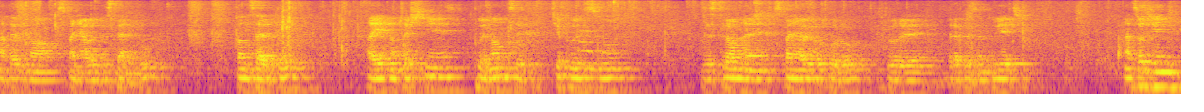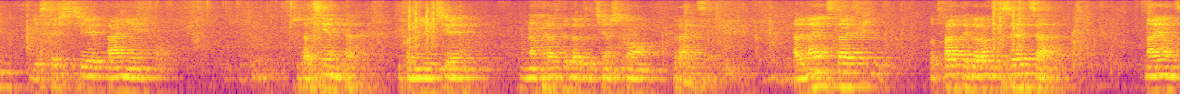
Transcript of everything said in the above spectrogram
na pewno wspaniałych występów, koncertów, a jednocześnie płynących ciepłych słów ze strony wspaniałego chóru, który reprezentujecie. Na co dzień jesteście, Panie, przy pacjentach, wykonujecie naprawdę bardzo ciężką pracę. Ale mając tak otwarte, gorące serca, mając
